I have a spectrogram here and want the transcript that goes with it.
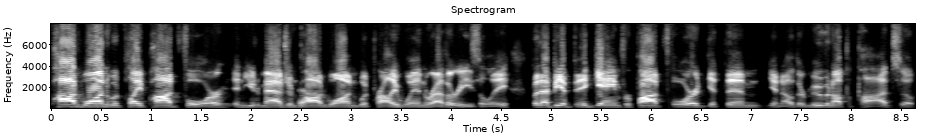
pod one would play pod four, and you'd imagine Yeah. pod one would probably win rather easily, but that'd be a big game for pod four. It'd get them, you know, they're moving up a pod. So,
